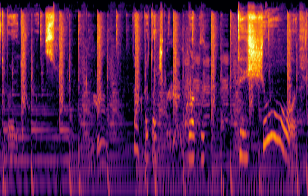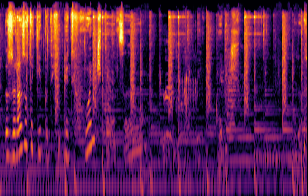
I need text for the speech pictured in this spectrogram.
Тобою торгуватися. Так, братанчик, плаку. Ти що? Зразу такі підх- підгончики, це. Вибач. Я тут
